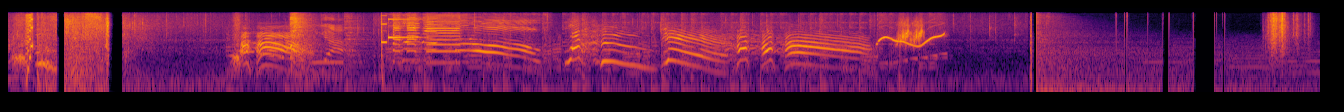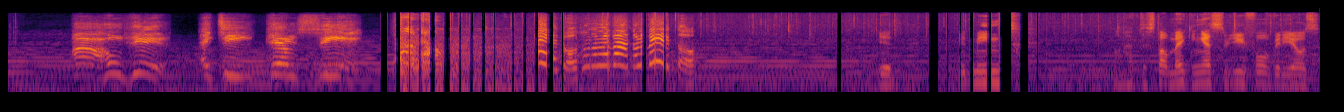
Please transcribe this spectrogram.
Yeah. Yeah. ATMC. Ecco, sono lavato, l'ho! It it means I'll have to stop making SMG4 videos.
